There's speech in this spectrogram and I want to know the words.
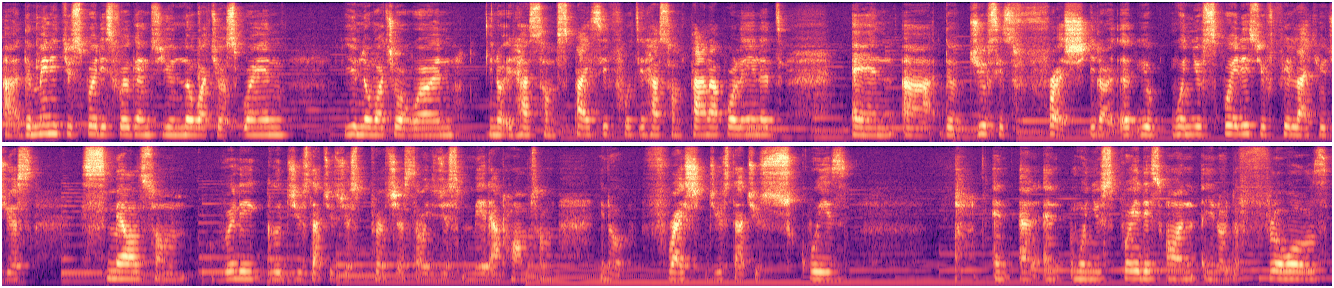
Uh, the minute you spray this fragrance you know what you're spraying. You know what you're wearing. You know it has some spicy fruit it has some pineapple in it and uh, the juice is fresh you know uh, you when you spray this you feel like you just smell some really good juice that you just purchased or you just made at home some you know fresh juice that you squeeze. And, and, and when you spray this on you know the florals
